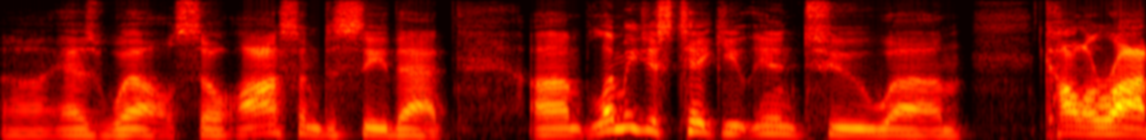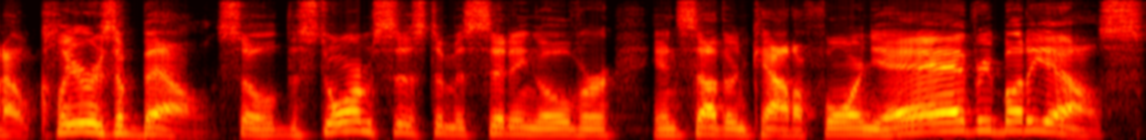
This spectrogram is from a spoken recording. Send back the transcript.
uh, as well. So awesome to see that. Um, let me just take you into um, Colorado, clear as a bell. So the storm system is sitting over in Southern California. Everybody else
